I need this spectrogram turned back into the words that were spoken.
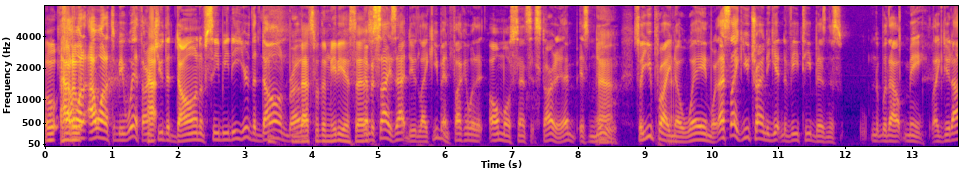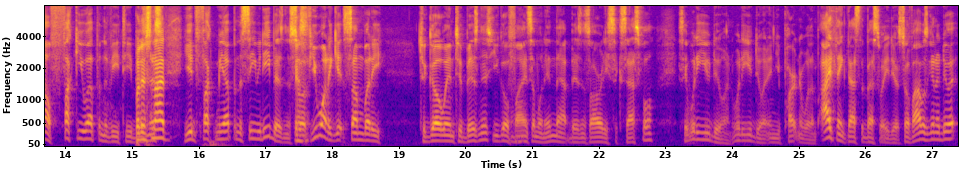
Oh, how I do- want, I want it to be with. Aren't How- you the Don of CBD? You're the Don, bro. that's what the media says. and besides that, dude, like you've been fucking with it almost since it started. It's new, Yeah. so you probably know way more. That's like you trying to get into VT business without me. Like, dude, I'll fuck you up in the VT business. But it's not- You'd fuck me up in the CBD business. So if you want to get somebody to go into business, you go Mm-hmm. find someone in that business already successful. Say, what are you doing? What are you doing? And you partner with them. I think that's the best way to do it. So if I was going to do it,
